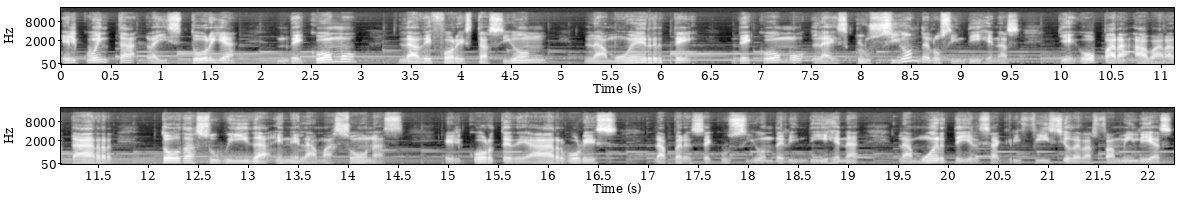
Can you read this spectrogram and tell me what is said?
Él cuenta la historia de cómo la deforestación, la muerte, de cómo la exclusión de los indígenas llegó para abaratar toda su vida en el Amazonas, el corte de árboles, la persecución del indígena, la muerte y el sacrificio de las familias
